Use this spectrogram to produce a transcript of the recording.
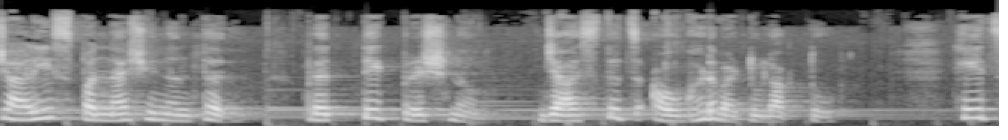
चाळीस पन्नाशी नंतर प्रत्येक प्रश्न जास्तच अवघड वाटू लागतो. हेच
